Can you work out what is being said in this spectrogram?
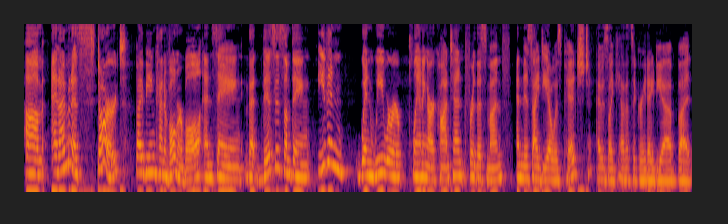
um, and I'm going to start by being kind of vulnerable and saying that this is something even when we were planning our content for this month and this idea was pitched, I was like, yeah, that's a great idea, but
